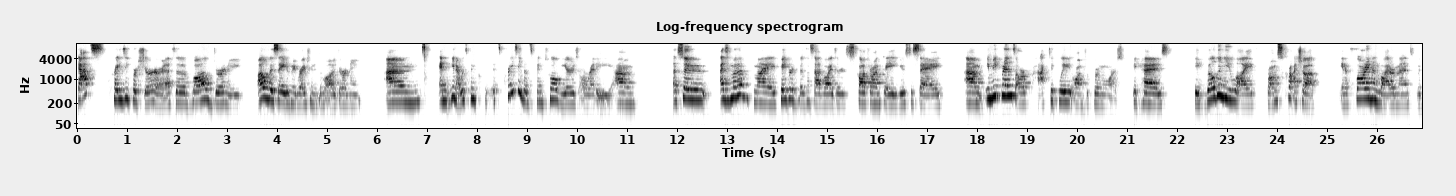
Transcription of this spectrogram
that's crazy for sure. That's a wild journey. I always say immigration is a wild journey. Um, and you know, it's been it's crazy that it's been 12 years already. Um, uh, so as one of my favorite business advisors, Scott Ronte, used to say, um, immigrants are practically entrepreneurs because they build a new life from scratch up in a foreign environment with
